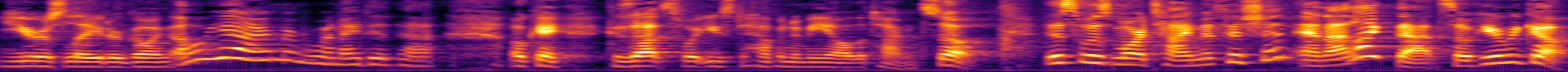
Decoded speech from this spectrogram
years later going, oh yeah, I remember when I did that. Okay, because that's what used to happen to me all the time. So this was more time efficient and I like that. So here we go.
